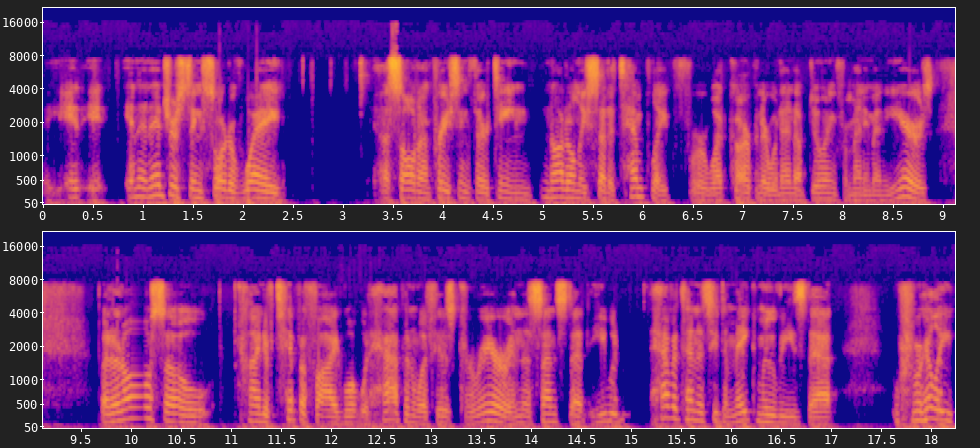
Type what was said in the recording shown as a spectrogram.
it, it, in an interesting sort of way, Assault on Precinct 13 not only set a template for what Carpenter would end up doing for many, many years, but it also kind of typified what would happen with his career in the sense that he would have a tendency to make movies that really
